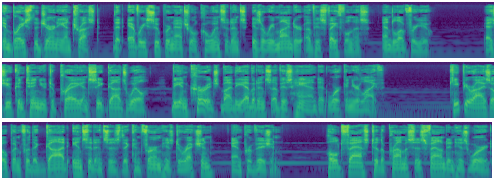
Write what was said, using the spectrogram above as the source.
Embrace the journey and trust that every supernatural coincidence is a reminder of His faithfulness and love for you. As you continue to pray and seek God's will, be encouraged by the evidence of His hand at work in your life. Keep your eyes open for the God incidences that confirm His direction and provision. Hold fast to the promises found in His Word,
